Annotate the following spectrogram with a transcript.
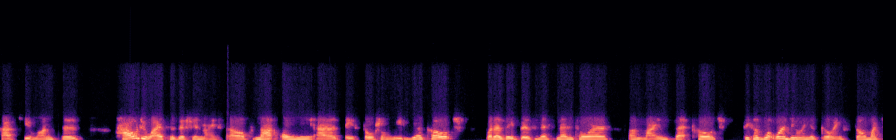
past few months is how do I position myself not only as a social media coach, but as a business mentor, a mindset coach? Because what we're doing is going so much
